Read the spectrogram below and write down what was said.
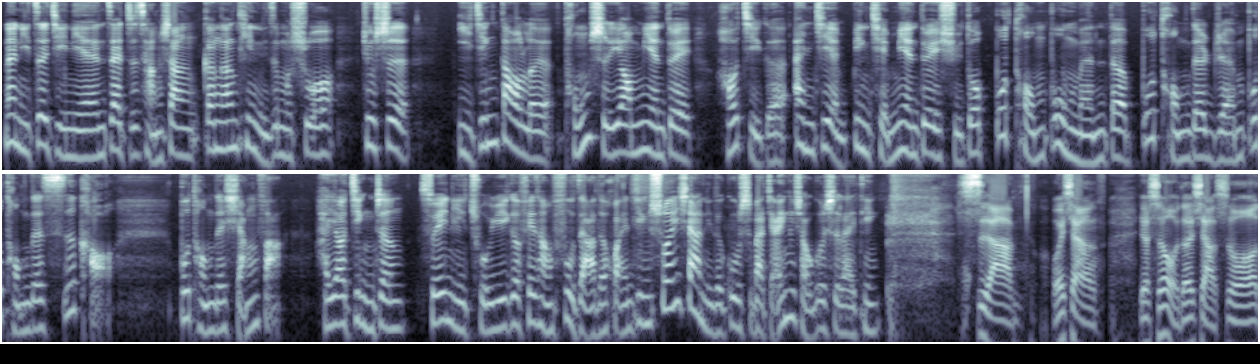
那你这几年在职场上，刚刚听你这么说，就是已经到了同时要面对好几个案件，并且面对许多不同部门的不同的人、不同的思考、不同的想法，还要竞争，所以你处于一个非常复杂的环境。说一下你的故事吧，讲一个小故事来听。是啊，我想有时候我都想说，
